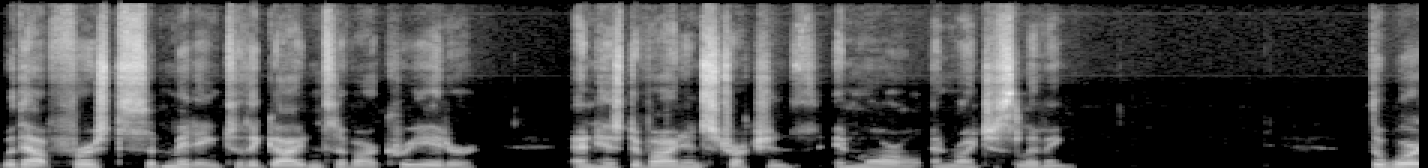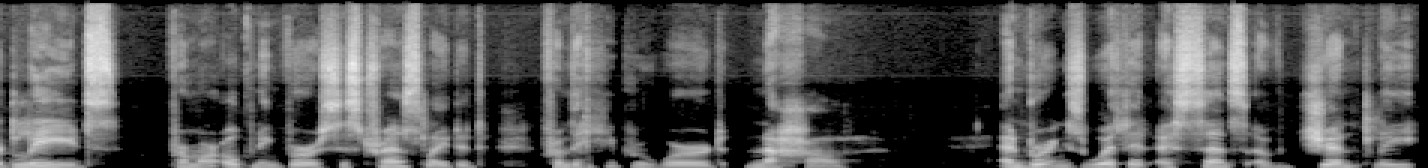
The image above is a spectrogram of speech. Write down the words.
without first submitting to the guidance of our Creator and His divine instructions in moral and righteous living. The word leads from our opening verse is translated from the Hebrew word nahal and brings with it a sense of gently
